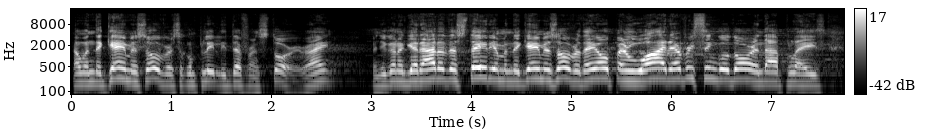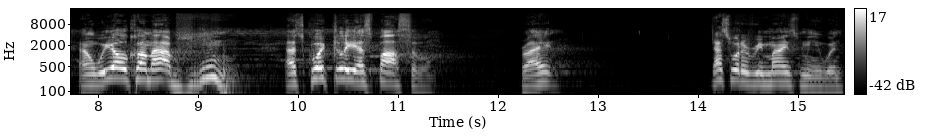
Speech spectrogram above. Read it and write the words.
Now, when the game is over, it's a completely different story, right? When you're going to get out of the stadium and the game is over, they open wide every single door in that place, and we all come out as quickly as possible, right? That's what it reminds me when,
